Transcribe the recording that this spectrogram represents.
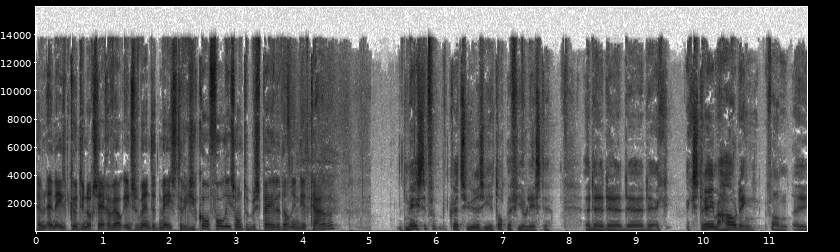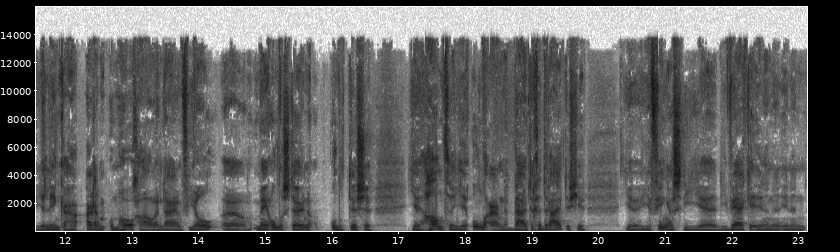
en, en kunt u nog zeggen welk instrument het meest risicovol is om te bespelen dan in dit kader? De meeste kwetsuren zie je toch bij violisten. De, de, de, de extreme houding van uh, je linkerarm omhoog houden... en daar een viool uh, mee ondersteunen. Ondertussen je hand en je onderarm naar buiten gedraaid. Dus je, je, je vingers die, die werken in een, in een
